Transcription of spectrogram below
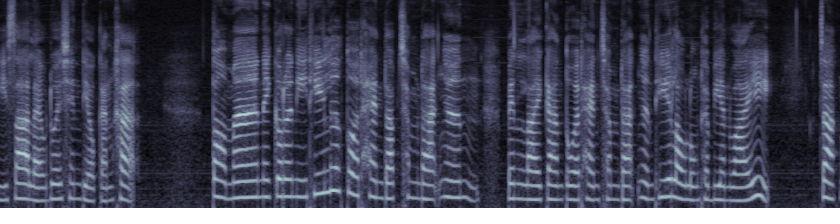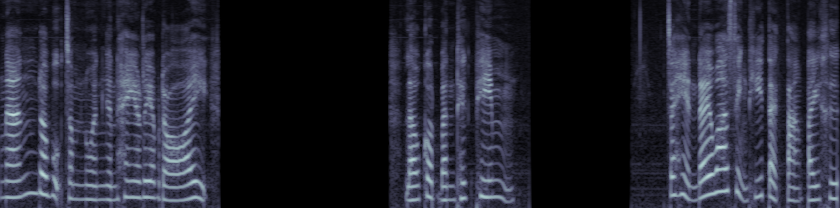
วีซ่าแล้วด้วยเช่นเดียวกันค่ะต่อมาในกรณีที่เลือกตัวแทนรับชำระเงิน เป็นรายการตัวแทนชำระเงินที่เราลงทะเบียนไว้ จากนั้นระบุจำนวนเงินให้เรียบร้อย แล้วกดบันทึกพิมพ์ จะเห็นได้ว่าสิ่งที่แตกต่างไปคือ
